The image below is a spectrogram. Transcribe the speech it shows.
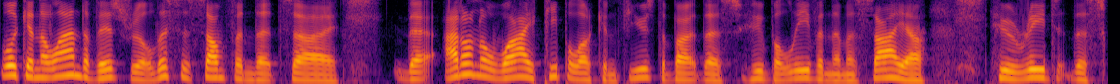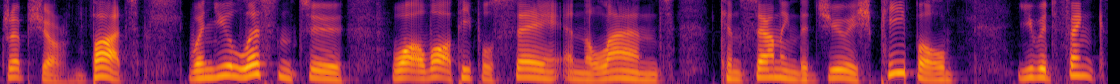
look in the land of Israel, this is something that uh, that I don't know why people are confused about this who believe in the Messiah, who read the Scripture. But when you listen to what a lot of people say in the land concerning the Jewish people, you would think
